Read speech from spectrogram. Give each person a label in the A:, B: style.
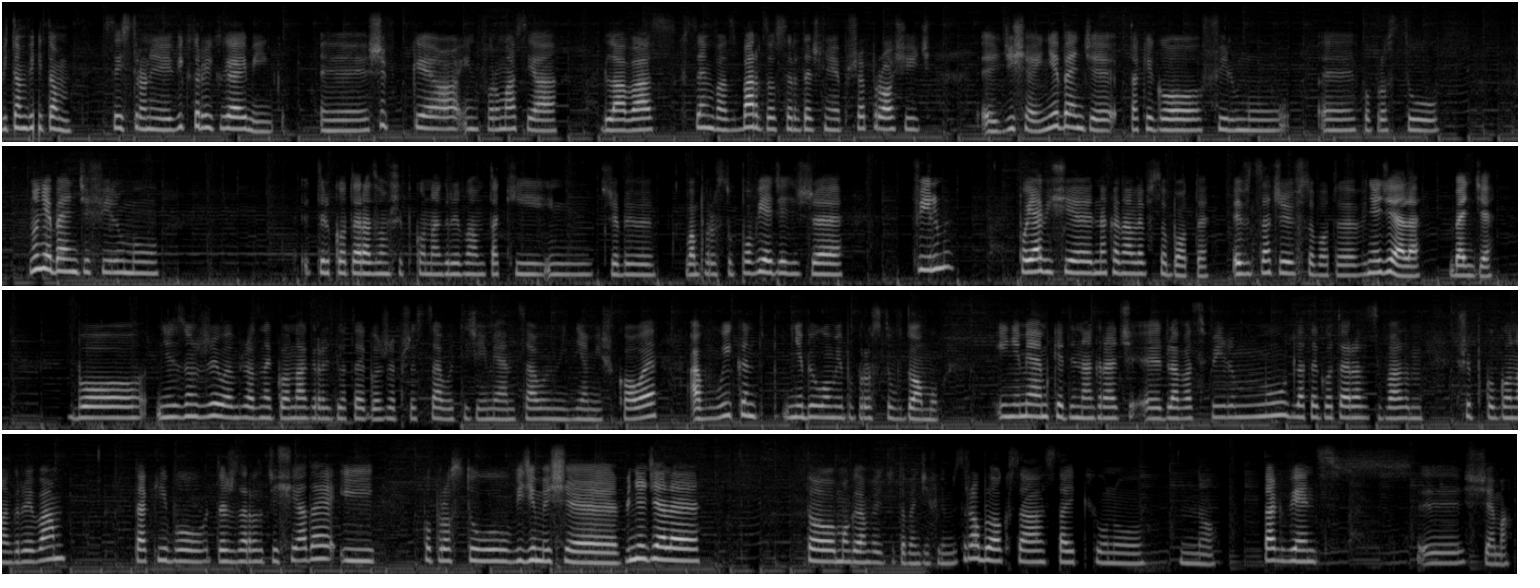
A: Witam, witam. Z tej strony Victor X Gaming. Yy, szybka informacja dla Was. Chcę Was bardzo serdecznie przeprosić. Yy, dzisiaj nie będzie takiego filmu. Yy, po prostu. No nie będzie filmu. Tylko teraz Wam szybko nagrywam taki, żeby Wam po prostu powiedzieć, że film pojawi się na kanale w sobotę. Yy, znaczy w sobotę, w niedzielę będzie. Bo nie zdążyłem żadnego nagrać, dlatego że przez cały tydzień miałem całymi dniami szkołę, a w weekend nie było mnie po prostu w domu. I nie miałem kiedy nagrać y, dla Was filmu, dlatego teraz Wam szybko go nagrywam. Taki, bo też zaraz gdzieś jadę i po prostu widzimy się w niedzielę. To mogę Wam powiedzieć, że to będzie film z Robloxa, z Tycoonu. No. Tak więc, siema.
